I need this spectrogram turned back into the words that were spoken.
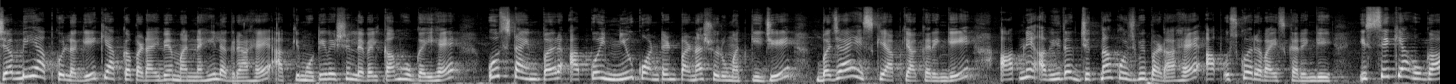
जब भी आपको लगे कि आपका पढ़ाई में मन नहीं लग रहा है, आपकी मोटिवेशन लेवल कम हो गई है, उस टाइम पर आप कोई न्यू कंटेंट पढ़ना शुरू मत कीजिए। बजाय इसके आप क्या करेंगे? आपने अभी तक जितना कुछ भी पढ़ा है, आप उसको रिवाइज करेंगे। इससे क्या होगा?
